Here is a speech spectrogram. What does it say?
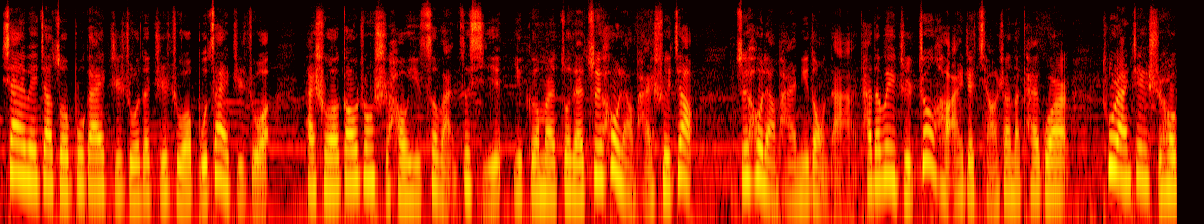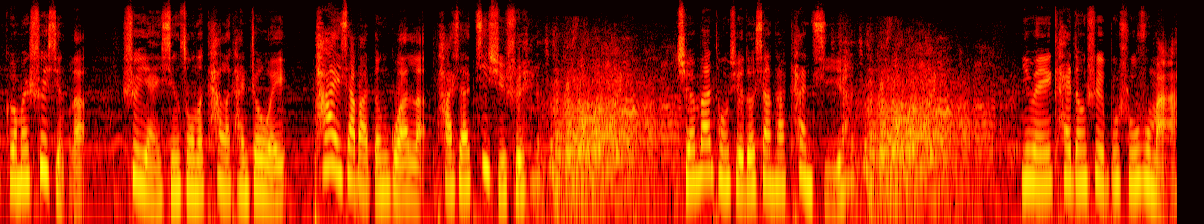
下一位叫做不该执着的执着不再执着。他说，高中时候一次晚自习，一哥们坐在最后两排睡觉，最后两排你懂的，他的位置正好挨着墙上的开关。突然这个时候，哥们睡醒了，睡眼惺忪的看了看周围，啪一下把灯关了，趴下继续睡。全班同学都向他看齐，因为开灯睡不舒服嘛。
